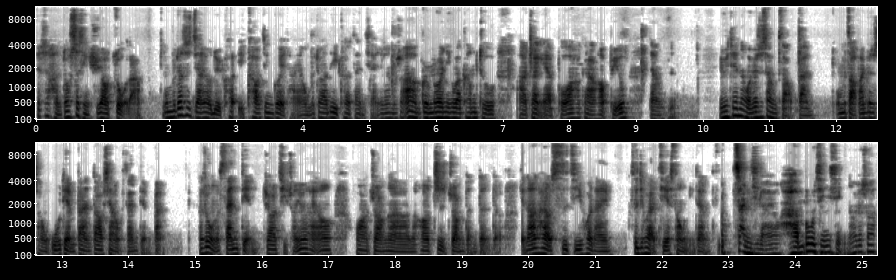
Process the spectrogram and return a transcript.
就是很多事情需要做啦。我们就是只要有旅客一靠近柜台，我们就要立刻站起来，就跟他们说啊，Good morning, welcome to 啊，Changi Airport, how can I help you？这样子。有一天呢，我就是上早班。我们早班就是从五点半到下午三点半，可是我们三点就要起床，因为还要化妆啊，然后制妆等等的。然后还有司机会来司机会来接送你这样子。站起来哦，很不清醒，然后就说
